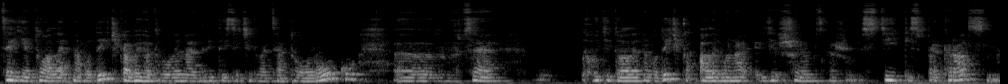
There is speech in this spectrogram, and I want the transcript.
Це є туалетна водичка, виготовлена 2020 року. Е, Це хоч і туалетна водичка, але вона, що я вам скажу, стійкість прекрасна,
